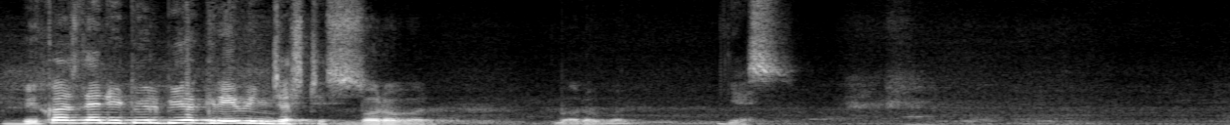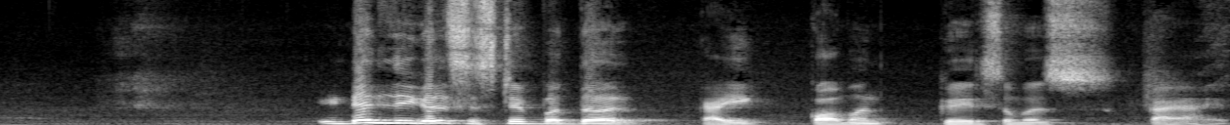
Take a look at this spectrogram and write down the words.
Because then it will be a grave injustice. बरोबर बरोबर. Yes. इंडियन लिगल सिस्टीमबद्दल काही कॉमन गैरसमज काय आहेत?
